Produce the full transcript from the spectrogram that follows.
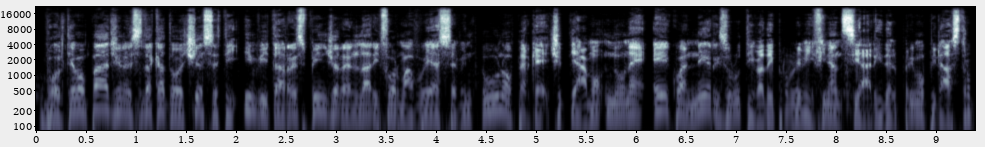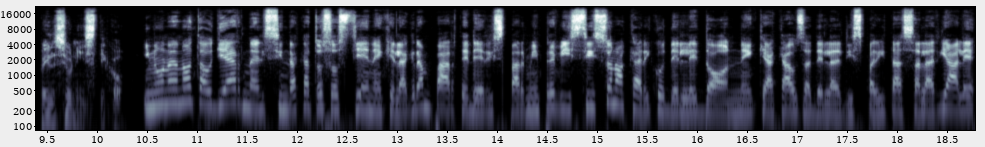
Voltiamo pagina, il sindacato CST invita a respingere la riforma VS 21 perché, citiamo, non è equa né risolutiva dei problemi finanziari del primo pilastro pensionistico. In una nota odierna il sindacato sostiene che la gran parte dei risparmi previsti sono a carico delle donne che a causa della disparità salariale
